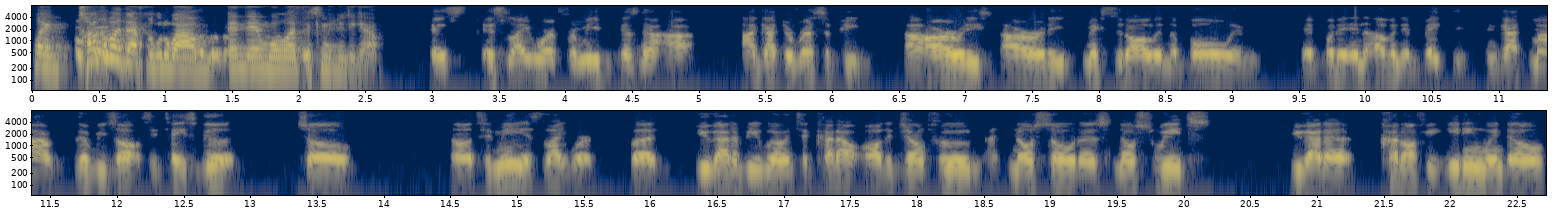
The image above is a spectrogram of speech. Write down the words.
like okay. talk about that for a little while and then we'll let the community go it's it's light work for me because now i i got the recipe i already i already mixed it all in the bowl and and put it in the oven and baked it and got my good results it tastes good so uh, to me, it's light work, but you got to be willing to cut out all the junk food, no sodas, no sweets. You got to cut off your eating window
